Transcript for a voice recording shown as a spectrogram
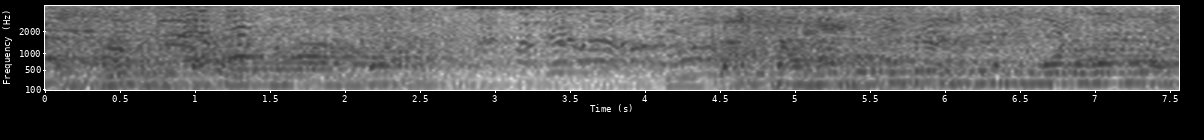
Main force is a over on mat one. Time has been secured, he's going to need more than one point.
